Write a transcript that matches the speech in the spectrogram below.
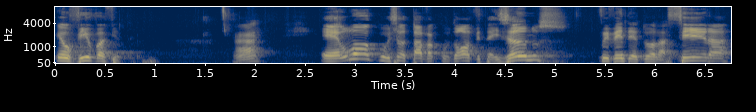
Eu vivo a vida. Ah? É, logo, eu estava com 9, 10 anos, fui vendedor na feira,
